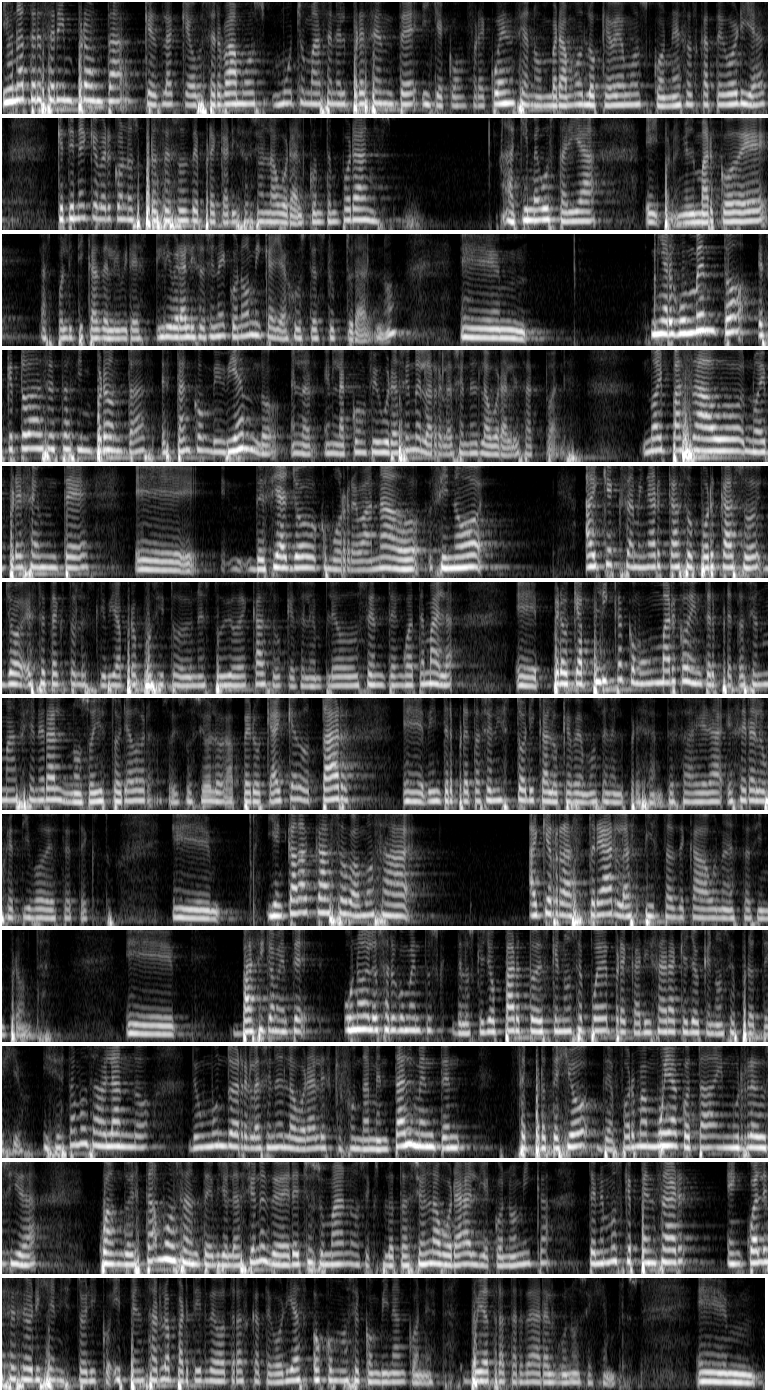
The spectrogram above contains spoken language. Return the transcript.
Y una tercera impronta, que es la que observamos mucho más en el presente y que con frecuencia nombramos lo que vemos con esas categorías, que tiene que ver con los procesos de precarización laboral contemporáneos. Aquí me gustaría, eh, en el marco de las políticas de liberalización económica y ajuste estructural, ¿no? Em, mi argumento es que todas estas improntas están conviviendo en la configuración de las relaciones laborales actuales no hay pasado, no hay presente, eh, decía yo como rebanado, sino hay que examinar caso por caso. Yo este texto lo escribí a propósito de un estudio de caso, que es el empleo docente en Guatemala, eh, pero que aplica como un marco de interpretación más general. No soy historiadora, soy socióloga, pero que hay que dotar eh, de interpretación histórica lo que vemos en el presente. era, ese era el objetivo de este texto. y en cada caso vamos a hay que rastrear las pistas de cada una de estas improntas. Eh, básicamente, uno de los argumentos de los que yo parto es que no se puede precarizar aquello que no se protegió. Y si estamos hablando de un mundo de relaciones laborales que fundamentalmente se protegió de forma muy acotada y muy reducida, cuando estamos ante violaciones de derechos humanos, explotación laboral y económica, tenemos que pensar en cuál es ese origen histórico y pensarlo a partir de otras categorías o cómo se combinan con estas. Voy a tratar de dar algunos ejemplos. Em,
